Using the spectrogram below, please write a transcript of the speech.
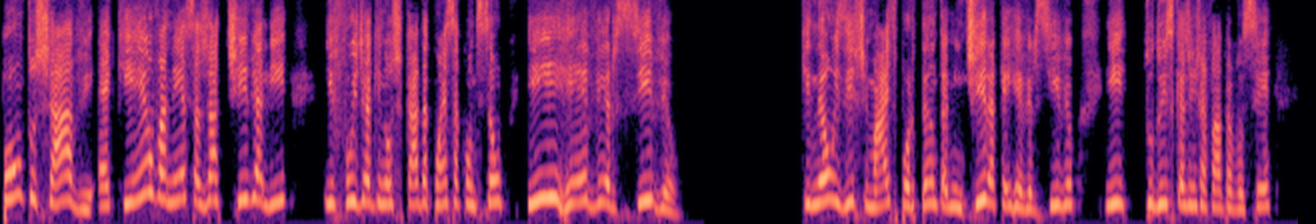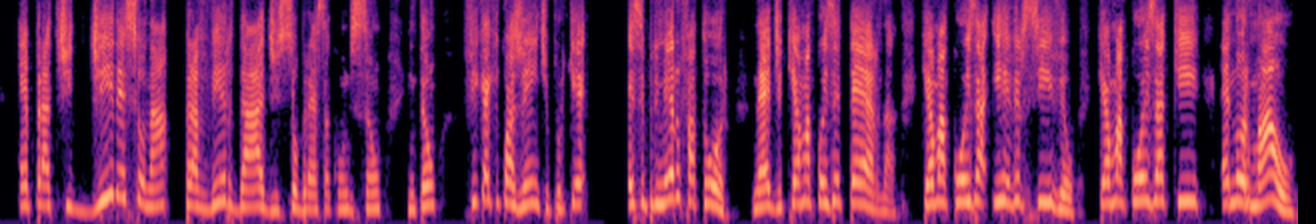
ponto-chave é que eu, Vanessa, já tive ali e fui diagnosticada com essa condição irreversível que não existe mais, portanto, é mentira que é irreversível, e tudo isso que a gente vai falar para você é para te direcionar para a verdade sobre essa condição. Então, fica aqui com a gente, porque esse primeiro fator, né, de que é uma coisa eterna, que é uma coisa irreversível, que é uma coisa que é normal.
